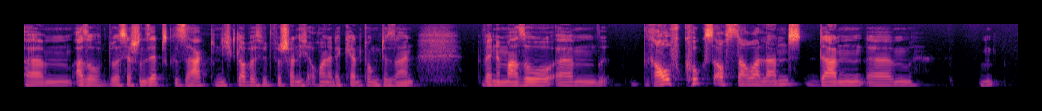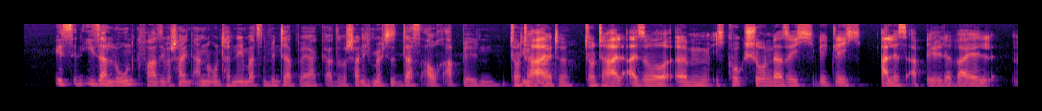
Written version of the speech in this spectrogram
Ähm, also, du hast ja schon selbst gesagt, und ich glaube, es wird wahrscheinlich auch einer der Kernpunkte sein, wenn du mal so ähm, drauf guckst aufs Sauerland, dann ähm, ist in Iserlohn quasi wahrscheinlich ein anderer Unternehmen als in Winterberg. Also wahrscheinlich möchtest du das auch abbilden. Total, total. Also ähm, ich gucke schon, dass ich wirklich alles abbilde, weil äh,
